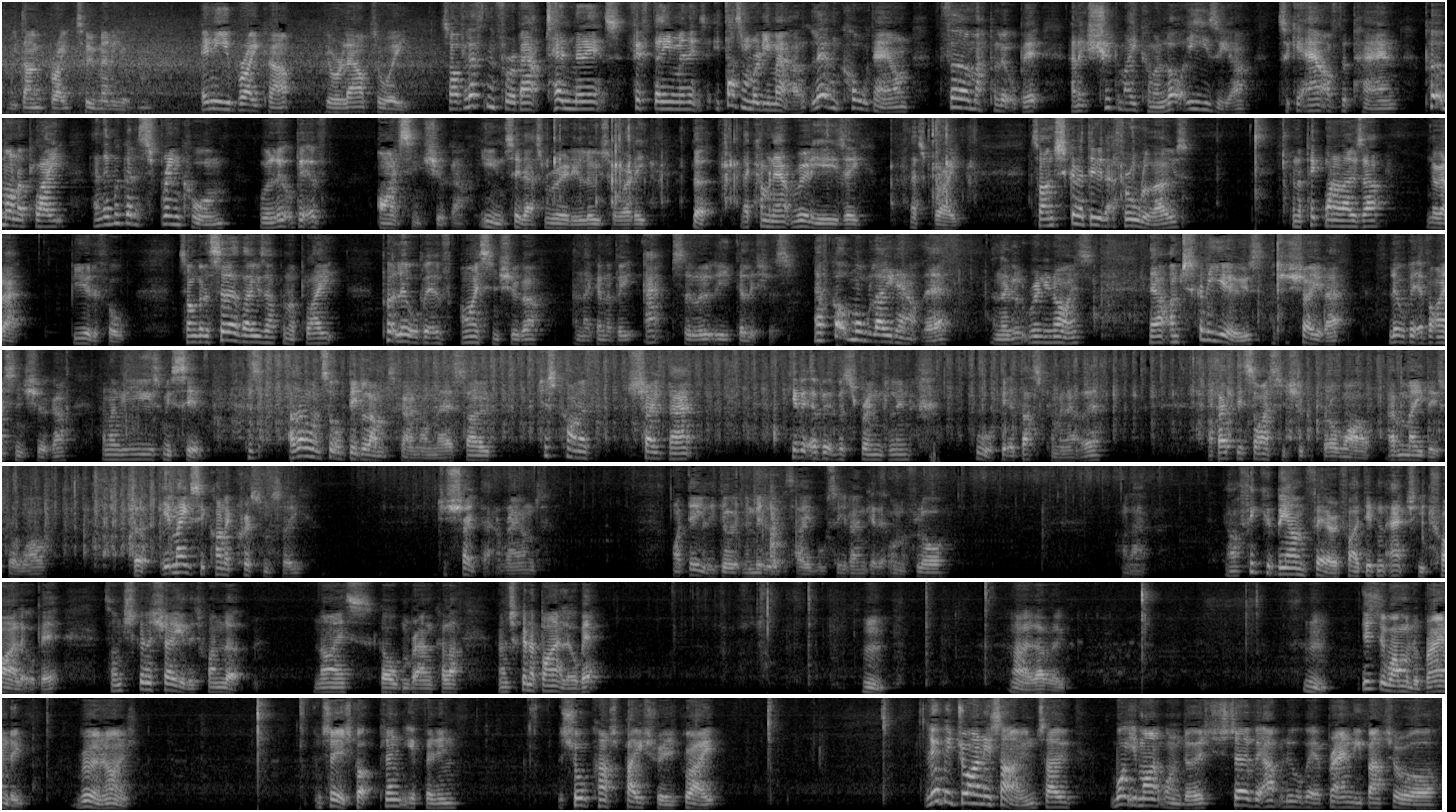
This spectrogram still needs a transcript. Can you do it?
we don't break too many of them. Any you break up, you're allowed to eat. So I've left them for about 10 minutes, 15 minutes, it doesn't really matter. Let them cool down, firm up a little bit, and it should make them a lot easier to get out of the pan, put them on a plate, and then we're going to sprinkle them with a little bit of icing sugar. You can see that's really loose already. Look, they're coming out really easy. That's great. So I'm just going to do that for all of those. I'm going to pick one of those up. Look at that. Beautiful. So I'm going to serve those up on a plate, put a little bit of icing sugar, and they're going to be absolutely delicious. Now I've got them all laid out there, and they look really nice. Now I'm just going to use, I'll just show you that, little bit of icing sugar, and I'm going to use my sieve. Because I don't want sort of big lumps going on there, so just kind of shake that, give it a bit of a sprinkling. Ooh, a bit of dust coming out there. I've had this icing sugar for a while. I haven't made these for a while. But it makes it kind of Christmassy. Just shake that around. Ideally do it in the middle of the table so you don't get it on the floor. I think it would be unfair if I didn't actually try a little bit. So I'm just going to show you this one. Look. Nice golden brown colour. I'm just going to bite a little bit. Hmm. Oh, lovely. Hmm. This is the one with the brandy. Really nice. And see it's got plenty of filling. The short crust pastry is great. A little bit dry on its own, so what you might want to do is just serve it up with a little bit of brandy butter or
